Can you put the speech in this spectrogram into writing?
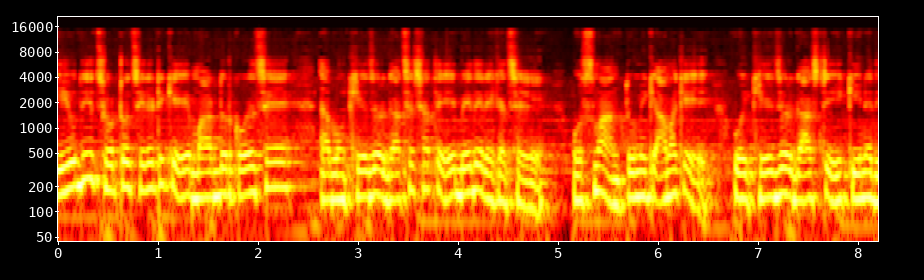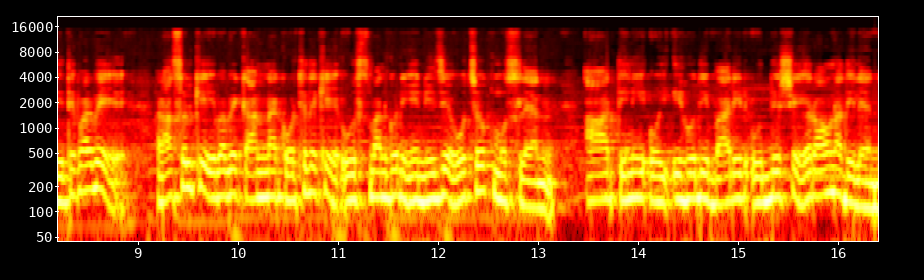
ইহুদি ছোট ছেলেটিকে মারধর করেছে এবং খেজুর গাছের সাথে বেঁধে রেখেছে। ওসমান, তুমি কি আমাকে ওই খেজুর গাছটি কিনে দিতে পারবে? রাসুলকে এভাবে কান্না করতে দেখে উসমান গনি নিজেও চোখ মুছলেন। আর তিনি ওই ইহুদি বাড়ির উদ্দেশ্যে রওনা দিলেন।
